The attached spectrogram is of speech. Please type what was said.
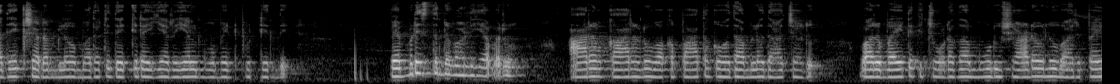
అదే క్షణంలో మొదటి దగ్గర అయ్యే రియల్ మూమెంట్ పుట్టింది. వెంబడిస్తున్న వాళ్ళు ఎవరు? ఆరో కారును ఒక పాత గోదాంలో దాచాడు. వారు బయటకు చూడగా మూడు షాడోలు వారిపై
